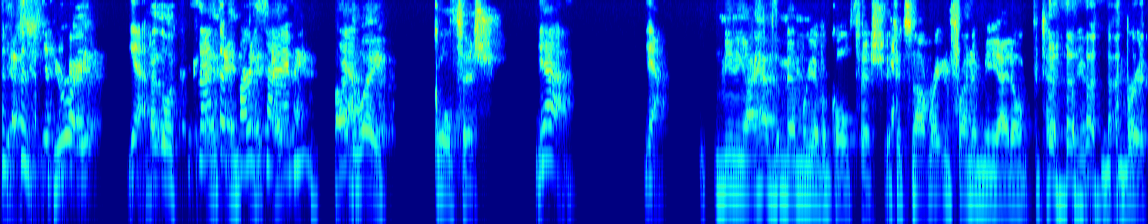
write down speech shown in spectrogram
Yes, you're right. yeah. Uh, look, it's not and, the and, first and, time. by yeah. the way, goldfish. Yeah. Yeah. Meaning I have the memory of a goldfish. If it's not right in front of me, I don't potentially remember it.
